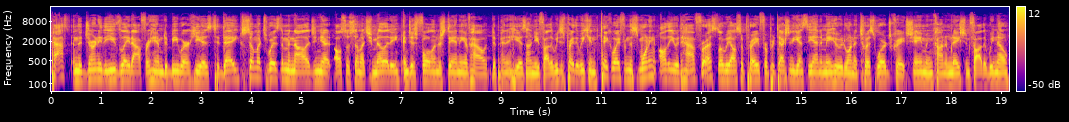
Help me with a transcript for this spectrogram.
path and the journey that you've laid out for him to be where he is today. So much wisdom and knowledge and yet also so much humility and just full understanding of how dependent he is on you, Father. We just pray that we can take away from this morning all that you would have for us. Lord, we also pray for protection against the enemy who would want to twist words, create shame and condemnation, Father. We know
